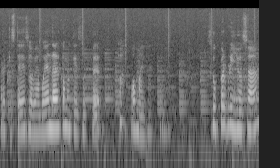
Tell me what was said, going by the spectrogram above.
para que ustedes lo vean. Voy a andar como que súper... Oh my god. Súper brillosa.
